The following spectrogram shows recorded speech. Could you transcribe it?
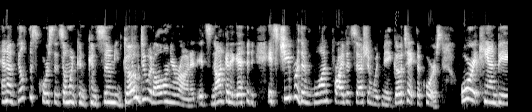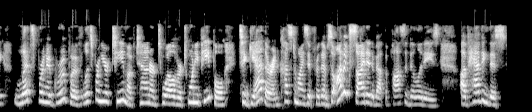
And I've built this course that someone can consume. Go do it all on your own. It, it's not going to get, it's cheaper than one private session with me. Go take the course. Or it can be, let's bring a group of, let's bring your team of 10 or 12 or 20 people together and customize it for them. So I'm excited about the possibilities of having this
